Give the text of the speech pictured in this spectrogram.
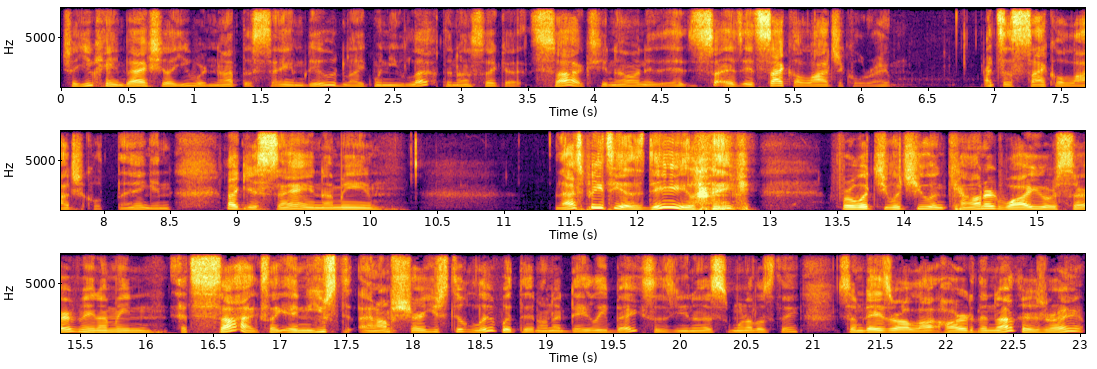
so you came back. She like, you were not the same dude like when you left, and I was like, it sucks, you know, and it, it's, it's it's psychological, right? It's a psychological thing, and like you're saying, I mean that's PTSD. Like for what you what you encountered while you were serving. I mean, it sucks. Like, and you st- and I'm sure you still live with it on a daily basis. You know, it's one of those things. Some days are a lot harder than others, right?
